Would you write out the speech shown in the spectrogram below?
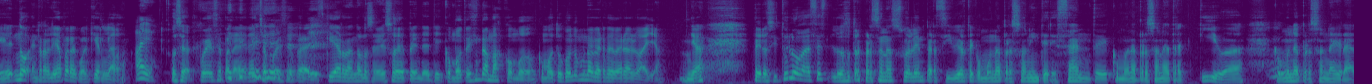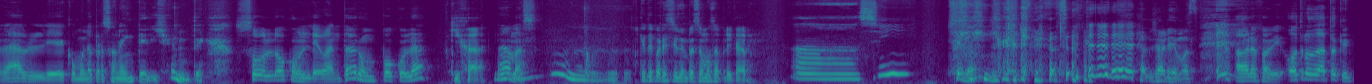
Eh, no, en realidad para cualquier lado. Ah. O sea, puede ser para la derecha, puede ser para la izquierda, no lo sé, eso depende de ti. Como te sientas más cómodo, como tu columna vertebral vaya, ¿ya? Pero si tú lo haces, las otras personas suelen percibirte como una persona interesante, como una persona atractiva, como una persona agradable, como una persona inteligente. Solo con levantar un poco la quijada, nada más. ¿Qué te parece si lo empezamos a aplicar? Ah, sí. Sí, ¿no? Lo haremos. Ahora, Fabi, otro dato que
